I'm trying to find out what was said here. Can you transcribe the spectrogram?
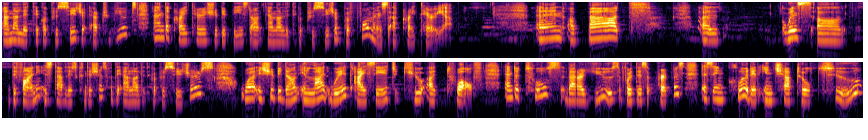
analytical procedure attributes and the criteria should be based on analytical procedure performance criteria. And about uh, once uh, defining established conditions for the analytical procedures, well, it should be done in line with ICH Q12. And the tools that are used for this purpose is included in Chapter 2,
